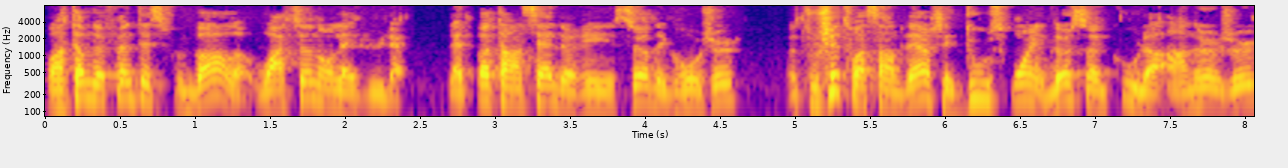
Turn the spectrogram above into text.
en termes de fantasy football, Watson, on l'a vu, là, le potentiel de réussir des gros jeux. Toucher de 60 verges, c'est 12 points d'un seul coup là, en un jeu.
